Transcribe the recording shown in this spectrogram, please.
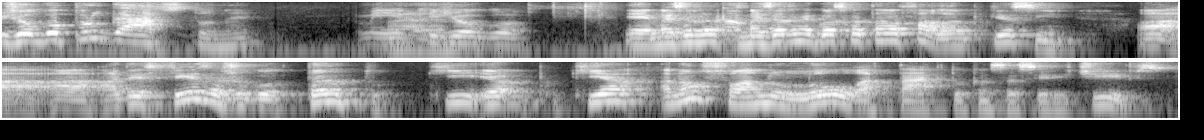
Jogou pro gasto, né? Meio ah, que jogou. É, mas era, mas era um negócio que eu tava falando, porque assim, a, a, a defesa jogou tanto que, que a, não só anulou o ataque do Kansas City Chiefs,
